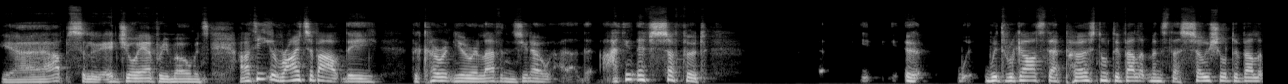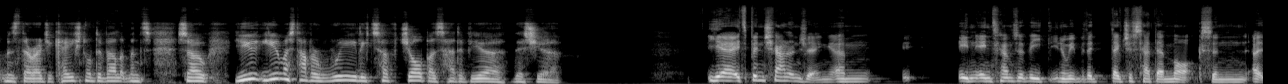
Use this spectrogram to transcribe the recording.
Yeah, absolutely. Enjoy every moment. And I think you're right about the the current year 11s. You know, I think they've suffered with regards to their personal developments, their social developments, their educational developments. So you you must have a really tough job as head of year this year. Yeah, it's been challenging. Um, in in terms of the you know they, have just had their mocks and. Uh,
